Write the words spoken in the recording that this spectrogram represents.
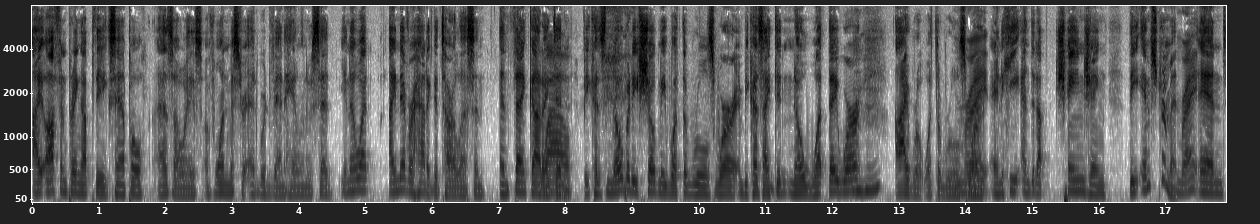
I often bring up the example, as always, of one Mr. Edward Van Halen who said, You know what? I never had a guitar lesson. And thank God I didn't because nobody showed me what the rules were. And because I didn't know what they were, I wrote what the rules Mm-hmm. Right. were. And he ended up changing the instrument. Right. And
